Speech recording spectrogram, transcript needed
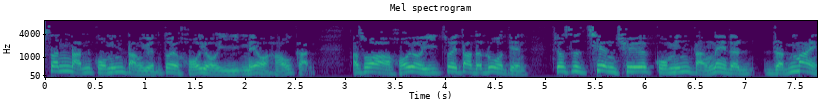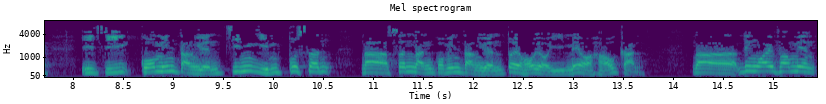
深蓝国民党员对侯友谊没有好感。他说啊，侯友谊最大的弱点就是欠缺国民党内的人脉，以及国民党员经营不深。那深蓝国民党员对侯友谊没有好感。那另外一方面。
